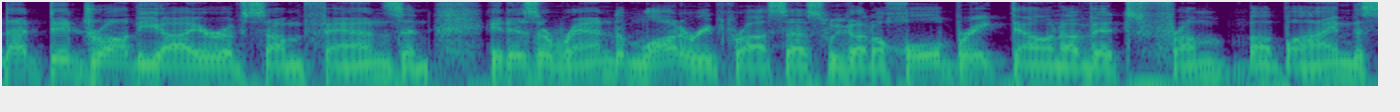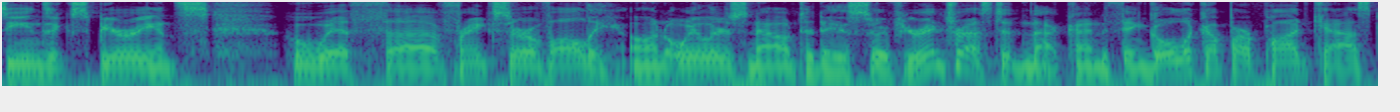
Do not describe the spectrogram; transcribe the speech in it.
that did draw the ire of some fans, and it is a random lottery process. We got a whole breakdown of it from a behind the scenes experience with uh, Frank Seravalli on Oilers Now today. So if you're interested in that kind of thing, go look up our podcast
